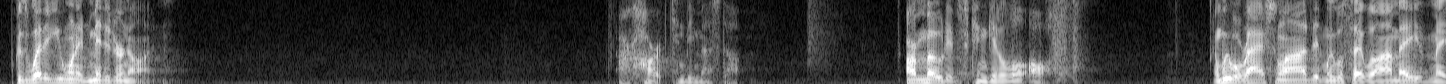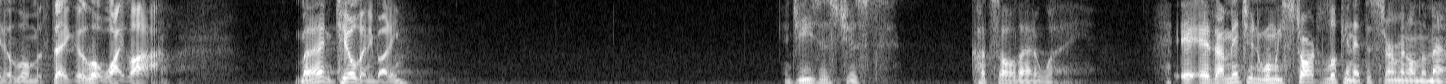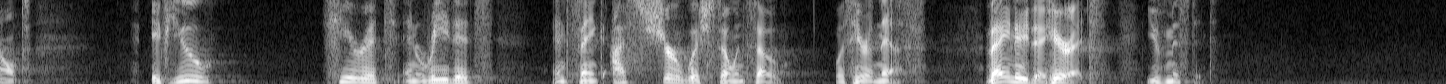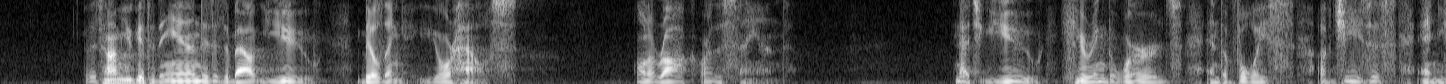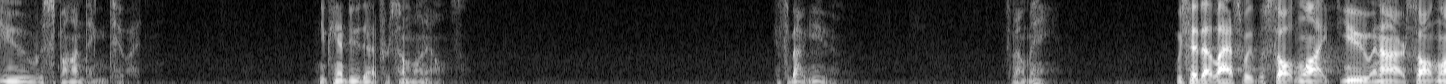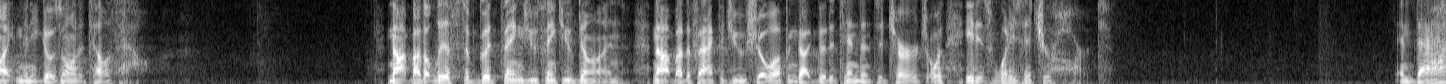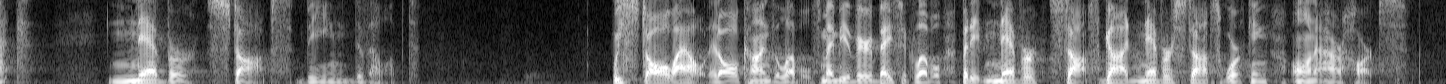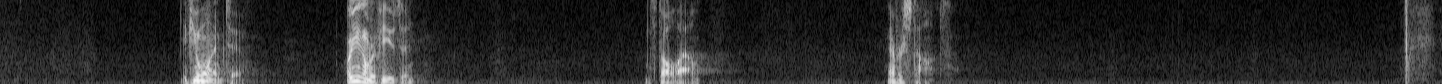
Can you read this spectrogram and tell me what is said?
Because whether you want to admit it or not, our heart can be messed up. Our motives can get a little off. And we will rationalize it and we will say, well, I may have made a little mistake, a little white lie. But I hadn't killed anybody. And Jesus just cuts all that away. As I mentioned, when we start looking at the Sermon on the Mount, if you hear it and read it and think, I sure wish so and so was hearing this, they need to hear it, you've missed it. By the time you get to the end, it is about you building your house on a rock or the sand. And that's you hearing the words and the voice of Jesus and you responding to it. You can't do that for someone else. It's about you. It's about me. We said that last week with salt and light. You and I are salt and light, and then he goes on to tell us how not by the list of good things you think you've done, not by the fact that you show up and got good attendance at church, or it is what is at your heart. And that never stops being developed. We stall out at all kinds of levels, maybe a very basic level, but it never stops. God never stops working on our hearts. If you want Him to. Or you can refuse it stall out. Never stops.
